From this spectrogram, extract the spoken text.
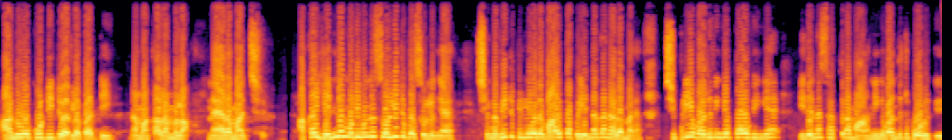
அனுவை கூட்டிட்டு வரல பாட்டி. நம்ம கிளம்பலாம். நேரமாச்சு. அக்கா என்ன முடிவுன்னு சொல்லிட்டு போக சொல்லுங்க. எங்க வீட்டு பிள்ளையோட வாழ்க்கை அப்ப என்னதான் நிலைமை? இப்படியே வருவீங்க போவீங்க இது என்ன சத்திரமா? நீங்க வந்துட்டு போருக்கு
